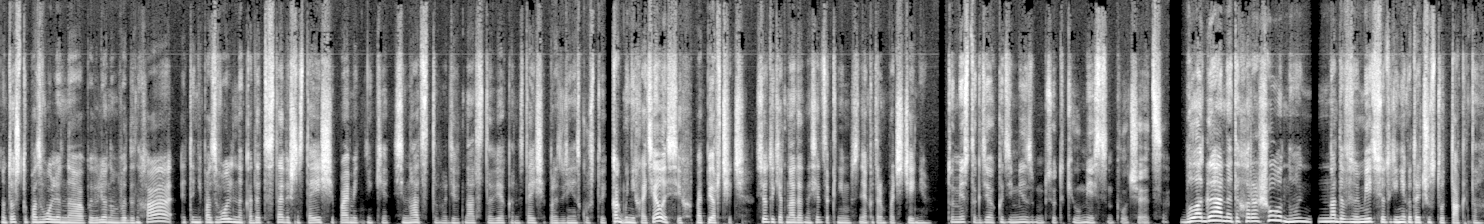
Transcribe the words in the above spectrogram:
Но то, что позволено павильонам ВДНХ, это не позволено, когда ты ставишь настоящие памятники 17-19 века, настоящие произведения искусства. Как бы не хотелось их поперчить, все-таки надо относиться к ним с некоторым почтением. То место, где академизм все-таки уместен, получается. Балаган — это хорошо, но надо иметь все-таки некоторое чувство такта.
